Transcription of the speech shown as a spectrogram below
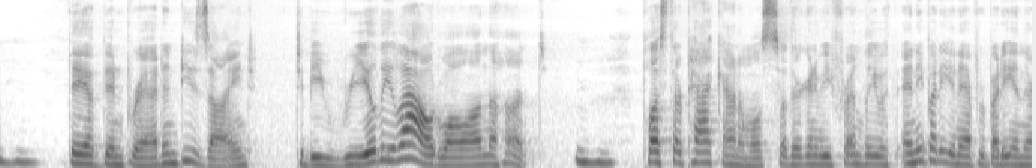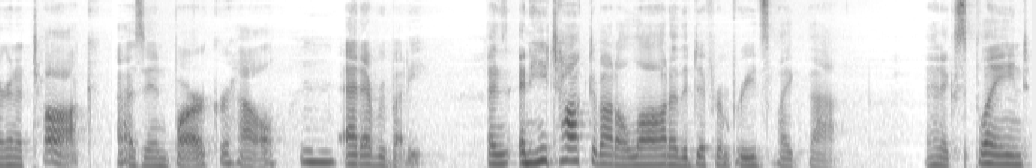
Mm-hmm. They have been bred and designed to be really loud while on the hunt. Mm-hmm. Plus, they're pack animals, so they're going to be friendly with anybody and everybody, and they're going to talk, as in bark or howl, at everybody. And, and he talked about a lot of the different breeds like that and explained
